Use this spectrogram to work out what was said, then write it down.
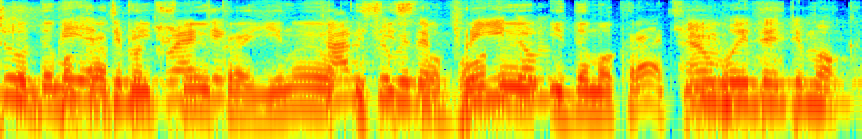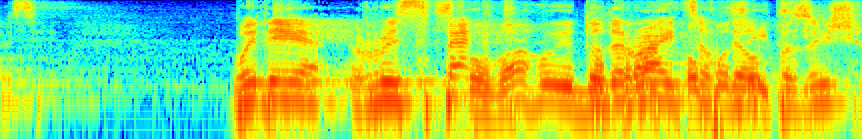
бути демократичною країною зі свободою і демократією. з повагою до прав опозиції,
